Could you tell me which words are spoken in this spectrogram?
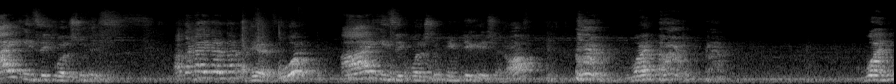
I is equal to this आता काय करणार? Therefore I is equal to integration of one one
